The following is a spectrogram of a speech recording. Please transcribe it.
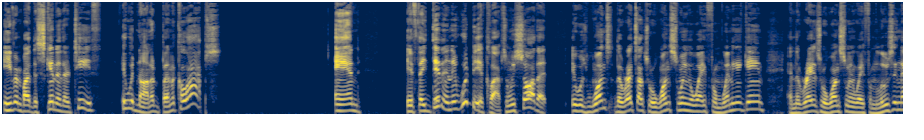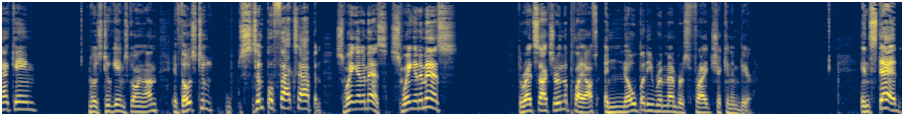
even by the skin of their teeth, it would not have been a collapse. And if they didn't, it would be a collapse. And we saw that it was once the Red Sox were one swing away from winning a game, and the Rays were one swing away from losing that game. Those two games going on. If those two simple facts happen, swing and a miss, swing and a miss, the Red Sox are in the playoffs, and nobody remembers fried chicken and beer. Instead,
